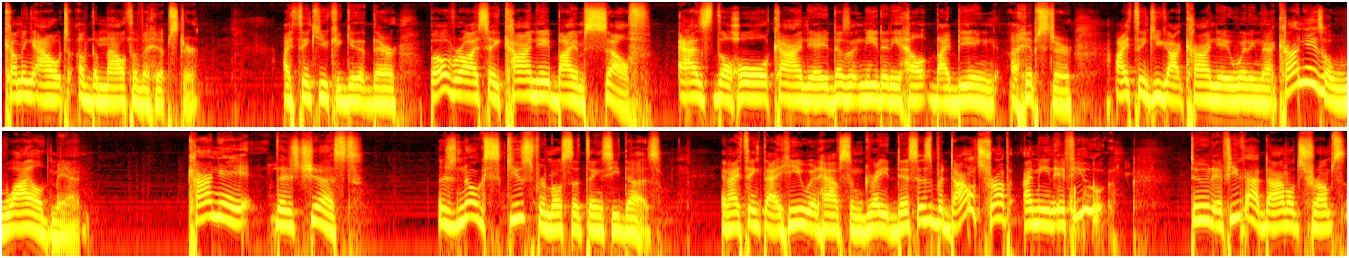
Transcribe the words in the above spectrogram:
coming out of the mouth of a hipster. I think you could get it there. But overall, I say Kanye by himself, as the whole Kanye doesn't need any help by being a hipster. I think you got Kanye winning that. Kanye's a wild man. Kanye, there's just there's no excuse for most of the things he does. And I think that he would have some great disses. But Donald Trump, I mean, if you dude, if you got Donald Trump's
